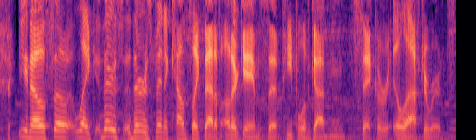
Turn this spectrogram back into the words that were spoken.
you know, so like there's there's been accounts like that of other games that people have gotten sick or ill afterwards.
